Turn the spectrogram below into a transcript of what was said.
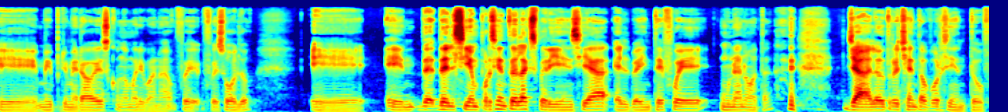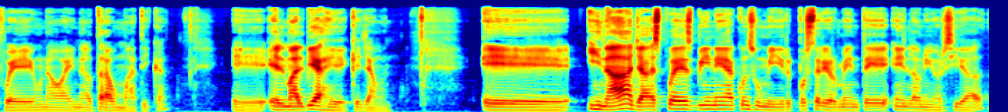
Eh, mi primera vez con la marihuana fue, fue solo. Eh, del 100% de la experiencia, el 20% fue una nota. ya el otro 80% fue una vaina traumática. el mal viaje que llaman. y nada, ya después vine a consumir posteriormente en la universidad.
